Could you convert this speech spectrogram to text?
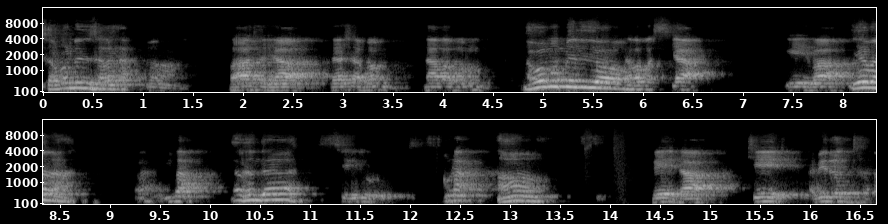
श्रवण बाधया दशमं नवमं। नवमं यदियो नवमस्य। एव। एव न। इव। असन्ध गुण। हा। ವೇದ ಚೇ ಅವಿರುದ್ಧತ.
